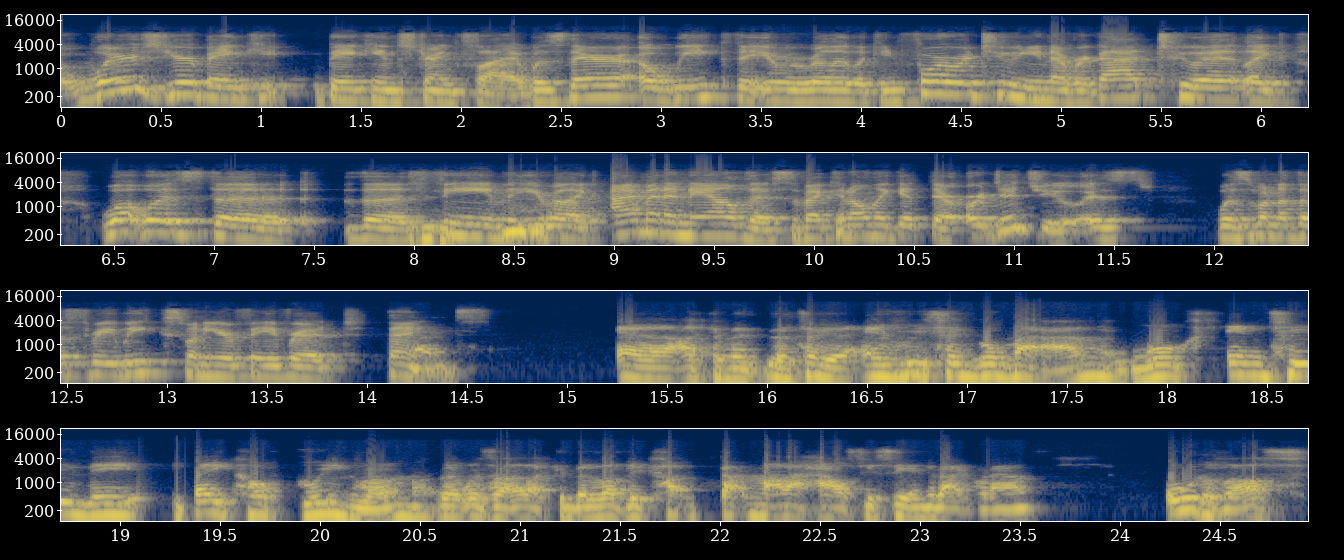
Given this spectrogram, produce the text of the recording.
Where's your baking baking strength lie? Was there a week that you were really looking forward to and you never got to it? Like, what was the the theme that you were like, I'm going to nail this if I can only get there? Or did you? Is was one of the three weeks one of your favorite things? Uh, I can I'll tell you that every single man walked into the Bake Off green room that was uh, like in the lovely cut, that manor house you see in the background. All of us,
